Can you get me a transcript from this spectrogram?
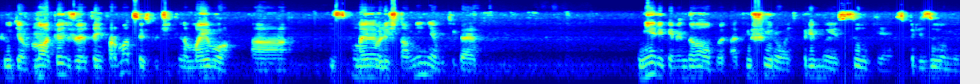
людям, но опять же, это информация исключительно моего, а, из моего личного мнения вытекает. Не рекомендовал бы афишировать прямые ссылки с призывами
